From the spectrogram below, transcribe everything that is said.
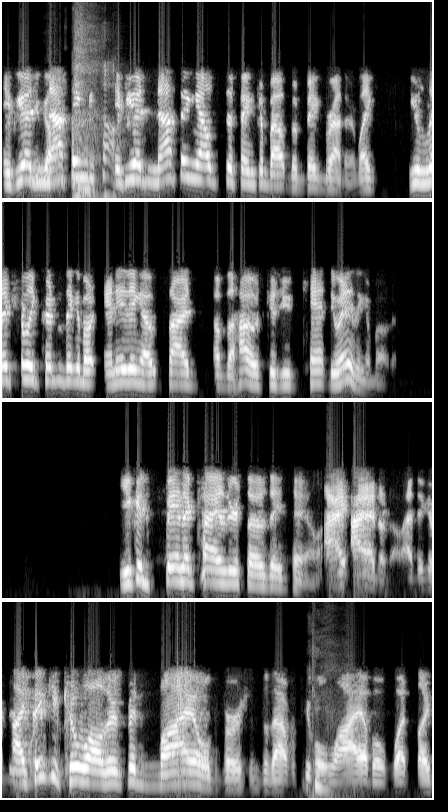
If you had You nothing, if you had nothing else to think about but Big Brother, like you literally couldn't think about anything outside of the house because you can't do anything about it. You could spin a Keyser Soze tale. I, I don't know. I think it'd be I think you could. Well, there's been mild versions of that where people lie about what like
